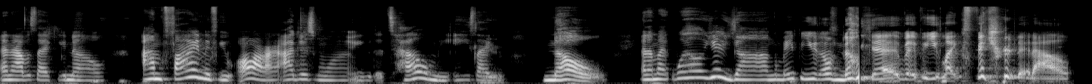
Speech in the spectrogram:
And I was like, you know, I'm fine if you are. I just want you to tell me. And he's like, Yeah. no. And I'm like, well, you're young. Maybe you don't know yet. Maybe you like figured it out.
